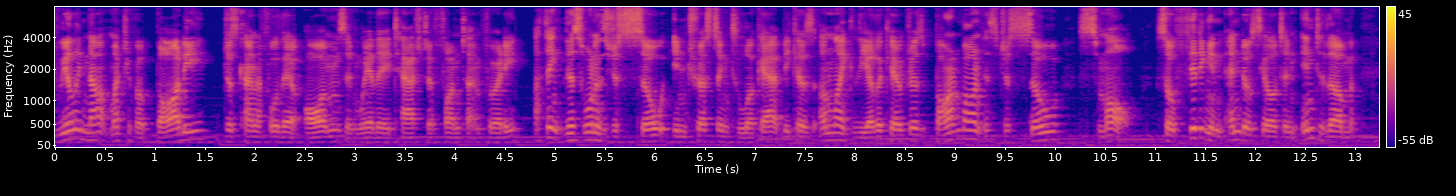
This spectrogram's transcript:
really not much of a body, just kind of for their arms and where they attach to Funtime Freddy. I think this one is just so interesting to look at because unlike the other characters, Bon Bon is just so small. So fitting an endoskeleton into them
